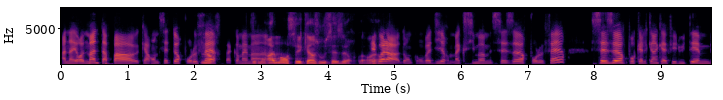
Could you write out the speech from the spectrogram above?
un Ironman, t'as pas 47 euh, heures pour le faire. As quand même Généralement, c'est 15 ou 16 heures. Quoi, Et voilà, donc on va dire maximum 16 heures pour le faire. 16 heures pour quelqu'un qui a fait l'UTMB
